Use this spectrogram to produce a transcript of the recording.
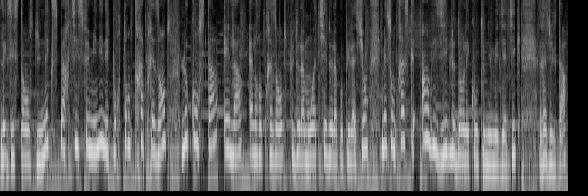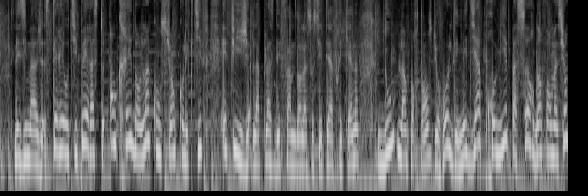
L'existence d'une expertise féminine est pourtant très présente. Le constat est là, elles représentent plus de la moitié de la population mais sont presque invisibles dans les contenus médiatiques. Résultat, les images stéréotypées restent ancrées dans l'inconscient collectif et figent la place des femmes dans la société africaine, d'où l'importance du rôle des médias, premiers passeurs d'informations,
